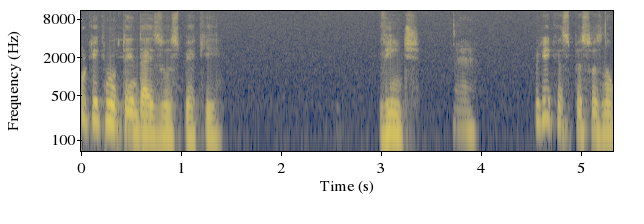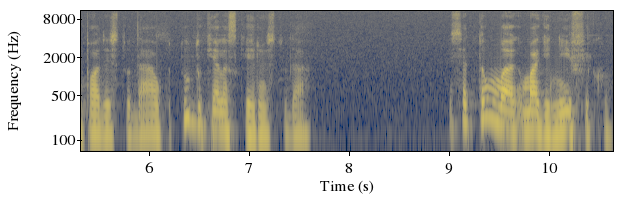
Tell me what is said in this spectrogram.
por que, que não tem 10 USP aqui? 20? É. Por que, que as pessoas não podem estudar tudo que elas queiram estudar? Isso é tão ma magnífico.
